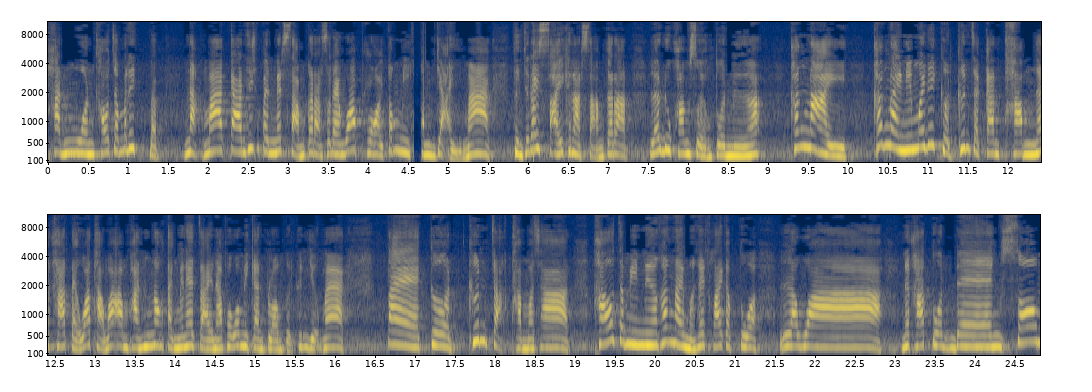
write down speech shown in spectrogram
พันธ์มวลเขาจะไม่ได้แบบหนักมากการที่จะเป็นเม็ด 3กรัตแสดงว่าพลอยต้องมีความใหญ่มาก ถึงจะได้ไซส์ขนาด 3กรัตแล้วดูความสวยของตัวเนื้อ ข้างใน ข้างในนี้ไม่ได้เกิดขึ้นจากการทำนะคะ แต่ว่าถามว่าอัมพันธ์ข้างนอกแต่งไม่แน่ใจนะ เพราะว่ามีการปลอมเกิดขึ้นเยอะมาก แต่เกิดขึ้นจากธรรมชาติ เขาจะมีเนื้อข้างในเหมือนคล้าย ๆ กับตัวลาวานะคะ ตัวแดงส้ม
